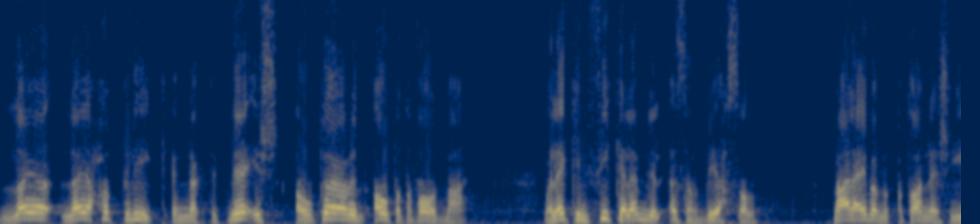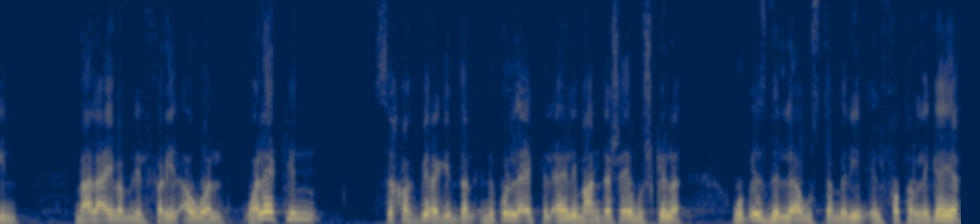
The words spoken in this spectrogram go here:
لا لا يحق ليك إنك تتناقش أو تعرض أو تتفاوض معاه. ولكن في كلام للأسف بيحصل مع لعيبة من قطاع الناشئين مع لعيبة من الفريق الأول ولكن ثقة كبيرة جدا إن كل لعيبة الأهلي ما عندهاش أي مشكلة وبإذن الله مستمرين الفترة اللي جاية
